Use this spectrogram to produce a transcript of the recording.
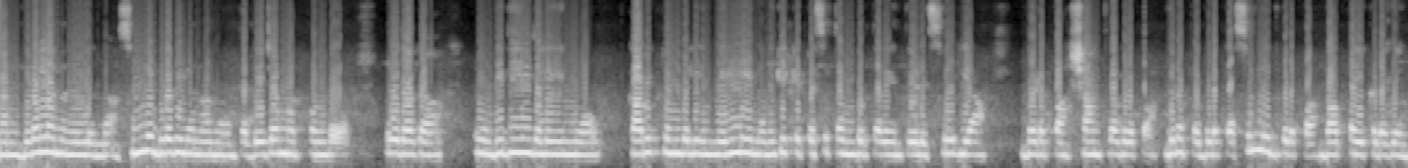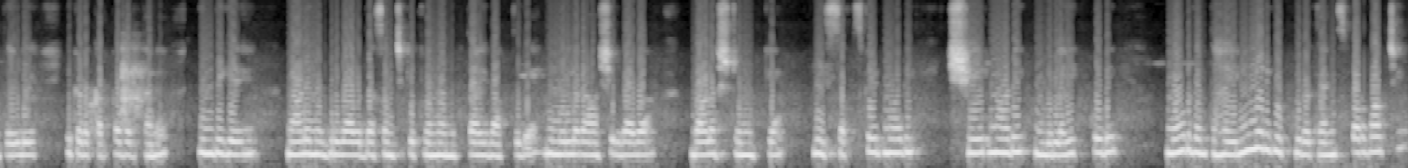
ನಾನು ಬಿಡಲ್ಲ ನಾನು ಇವಳನ್ನ ಸುಮ್ಮನೆ ಬಿಡೋದಿಲ್ಲ ನಾನು ಅಂತ ಬೇಜಾರು ಮಾಡ್ಕೊಂಡು ಹೋದಾಗ ವಿಧಿ ಇಲ್ದಲೆ ಇನ್ನು ಕಾರ್ಯಕ್ರಮದಲ್ಲಿ ಇನ್ನು ಎಲ್ಲಿ ನನಗೆ ಕೆಟ್ಟ ಹೆಸರು ತಂದ್ಬಿಡ್ತಾರೆ ಅಂತ ಹೇಳಿ ಸೂರ್ಯ, ಬೇಡಪ್ಪ, ಶಾಂತವಾಗಿರಪ್ಪ, ಬಿಡಪ್ಪ ಬಿಡಪ್ಪ ಸುಮ್ಮನೆ ಬಿಡಪ್ಪ ಬಾಪ್ಪ ಈ ಕಡೆಗೆ ಅಂತ ಹೇಳಿ ಈ ಕಡೆ ಕರ್ಕ ಬರ್ತಾನೆ. ಇಂದಿಗೆ ನಾಳಿನ ಗುರುವಾರದ ಸಂಚಿಕೆ ಪುನಃ ಮುಕ್ತಾಯವಾಗ್ತದೆ ನಿಮ್ಮೆಲ್ಲರ ಆಶೀರ್ವಾದ ಬಹಳಷ್ಟು ಮುಖ್ಯ. ಪ್ಲೀಸ್ ಸಬ್ಸ್ಕ್ರೈಬ್ ಮಾಡಿ ಶೇರ್ ಮಾಡಿ, ಒಂದು ಲೈಕ್ ಕೊಡಿ. ನೋಡಿದಂತಹ ಎಲ್ಲರಿಗೂ ಕೂಡ ಥ್ಯಾಂಕ್ಸ್ ಫಾರ್ ವಾಚಿಂಗ್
